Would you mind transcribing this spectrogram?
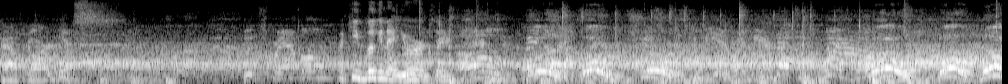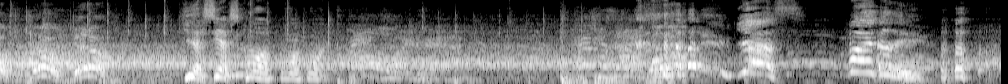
Half guard. Yes. Good scramble. I keep looking at yours there. Oh, Whoa, whoa, whoa, this could be it right here. whoa, whoa, no, no, get up. Yes, yes, come on, come on, come on. Big right hand. She's out. Wow. Yes! Finally!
